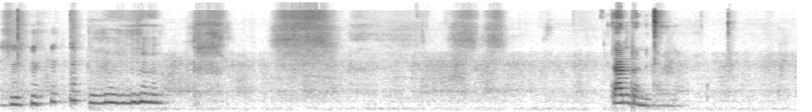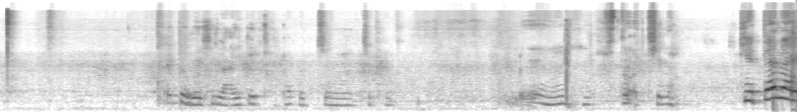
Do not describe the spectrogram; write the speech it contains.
টানটানি করে না একটু বেশি লাইটের ছোটা করছে মনে হচ্ছে খুব। বুঝতে পারছি না। কেটে নাই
